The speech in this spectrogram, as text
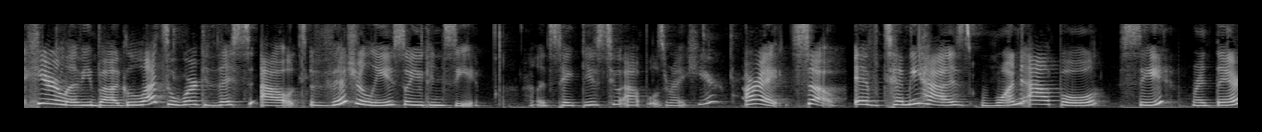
Here, Livy Bug, let's work this out visually so you can see. Let's take these two apples right here. All right, so if Timmy has one apple, see right there,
